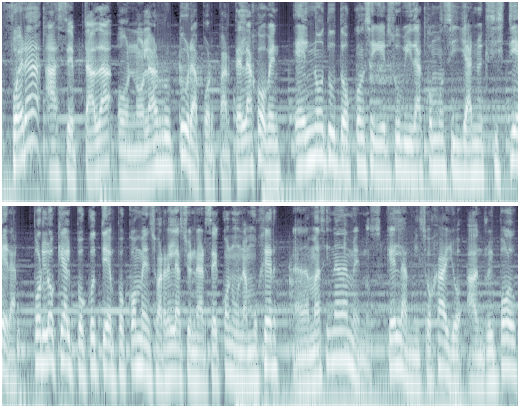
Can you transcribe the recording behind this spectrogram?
Fuera aceptada o no la ruptura por parte de la joven, él no dudó conseguir su vida como si ya no existiera, por lo que al poco tiempo comenzó a relacionarse con una mujer, nada más y nada menos que la Miss Ohio, Andrew Paul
